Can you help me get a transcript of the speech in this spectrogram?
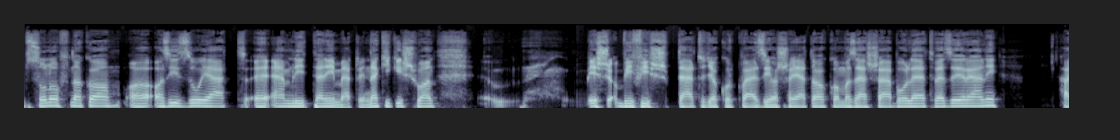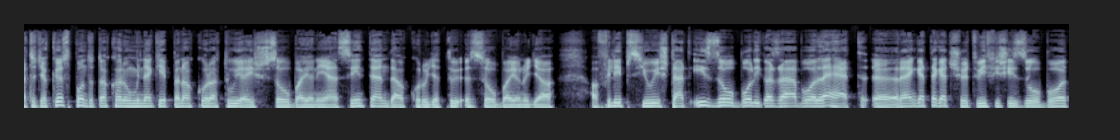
Sonofnak a, a, az izzóját említeni, mert hogy nekik is van, és a wifi is, tehát hogy akkor kvázi a saját alkalmazásából lehet vezérelni, Hát, hogyha központot akarunk mindenképpen, akkor a túja is szóba jön ilyen szinten, de akkor ugye szóba jön ugye a, a Philips Hue is, tehát izzóból igazából lehet uh, rengeteget, sőt wifi izzóból,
